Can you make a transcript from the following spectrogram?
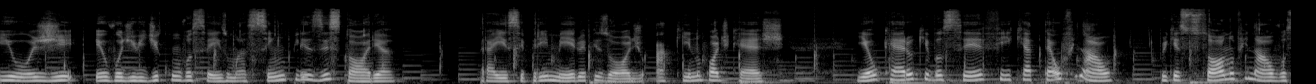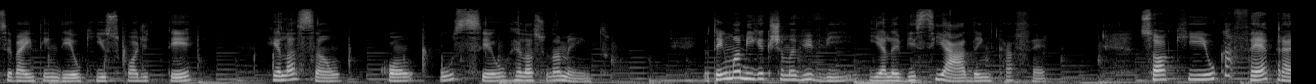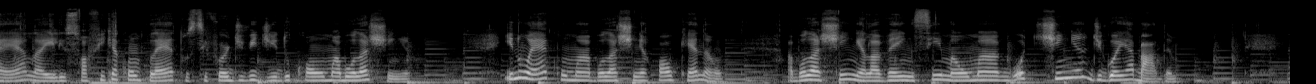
e hoje eu vou dividir com vocês uma simples história para esse primeiro episódio aqui no podcast. E eu quero que você fique até o final, porque só no final você vai entender o que isso pode ter relação com o seu relacionamento. Eu tenho uma amiga que chama Vivi e ela é viciada em café. Só que o café para ela, ele só fica completo se for dividido com uma bolachinha. E não é com uma bolachinha qualquer não. A bolachinha ela vem em cima uma gotinha de goiabada.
